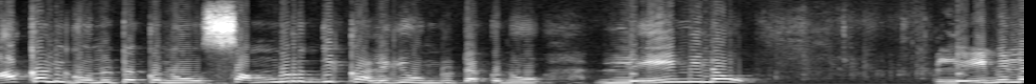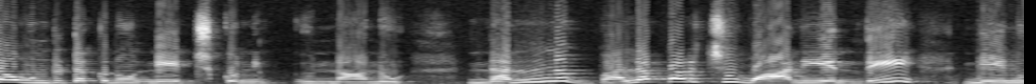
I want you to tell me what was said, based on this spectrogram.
ఆకలి కొనుటకును సమృద్ధి కలిగి ఉండుటకును లేమిలో లేమిలో ఉండుటకును నేర్చుకొని ఉన్నాను. నన్ను బలపరచు వానియందే నేను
